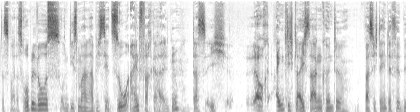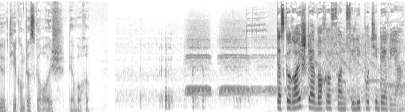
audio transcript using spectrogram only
Das war das Rubbellos und diesmal habe ich es jetzt so einfach gehalten, dass ich auch eigentlich gleich sagen könnte, was sich dahinter verbirgt. Hier kommt das Geräusch der Woche. Das Geräusch der Woche von Filippo Tiberia.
